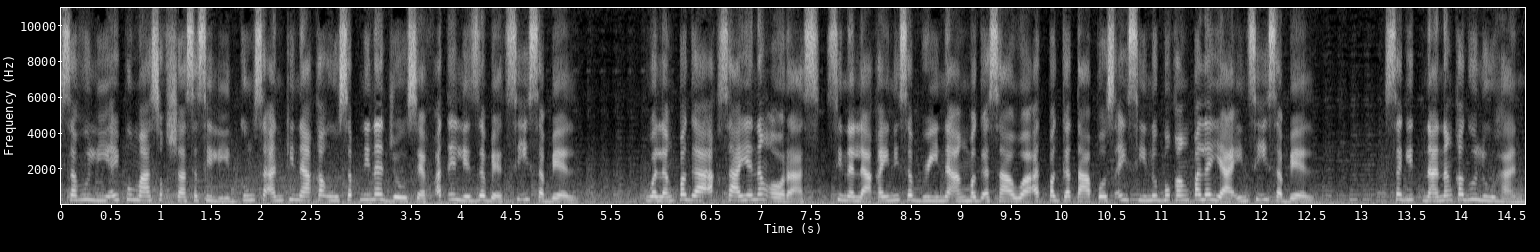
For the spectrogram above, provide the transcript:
Sa huli ay pumasok siya sa silid kung saan kinakausap nina Joseph at Elizabeth si Isabel. Walang pag-aaksaya ng oras, sinalakay ni Sabrina ang mag-asawa at pagkatapos ay sinubukang palayain si Isabel. Sa gitna ng kaguluhan,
